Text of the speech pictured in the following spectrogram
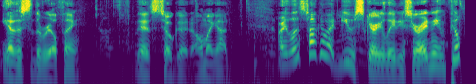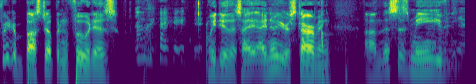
Yeah, this is the real thing. That's so good. Oh my god! All right, let's talk about you, scary lady, sir. And feel free to bust open food as Okay. we do this. I, I know you're starving. Um, this is me. You've,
